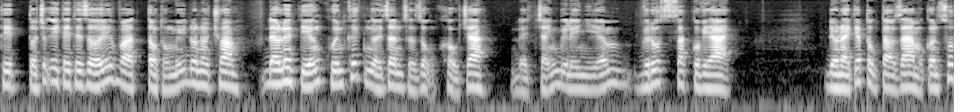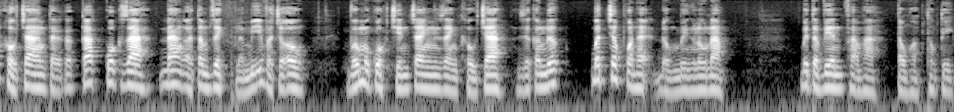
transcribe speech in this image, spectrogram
thì Tổ chức Y tế Thế giới và Tổng thống Mỹ Donald Trump đều lên tiếng khuyến khích người dân sử dụng khẩu trang để tránh bị lây nhiễm virus SARS-CoV-2. Điều này tiếp tục tạo ra một cơn sốt khẩu trang tại các, các quốc gia đang ở tâm dịch là Mỹ và châu Âu, với một cuộc chiến tranh giành khẩu trang giữa các nước bất chấp quan hệ đồng minh lâu năm. Biên tập viên Phạm Hà tổng hợp thông tin.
